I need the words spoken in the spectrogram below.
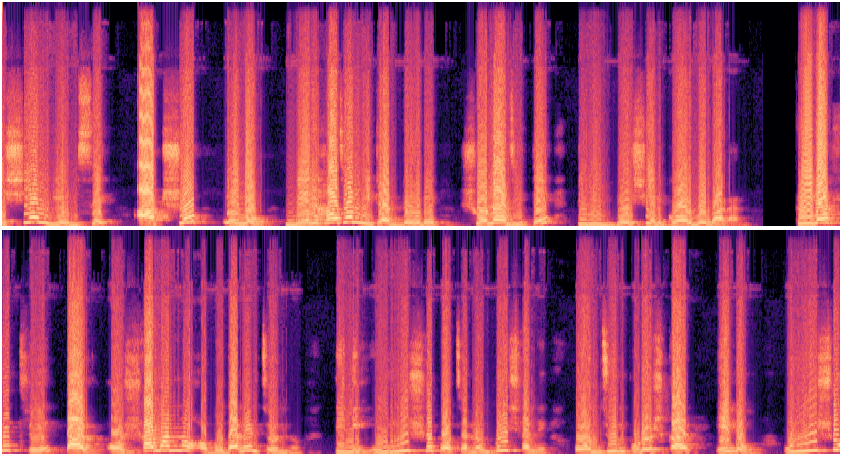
এশিয়ান গেমসে আটশো এবং দেড় হাজার মিটার দৌড়ে সোনা জিতে তিনি দেশের গর্ব বাড়ান। ক্রীড়াক্ষেত্রে তার অসামান্য অবদানের জন্য তিনি উনিশশো পঁচানব্বই সালে অর্জুন পুরস্কার এবং উনিশশো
